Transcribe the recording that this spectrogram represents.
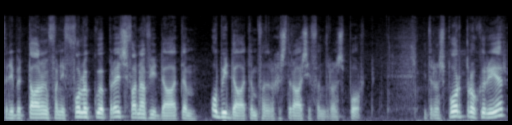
vir die betaling van die volle koopprys vanaf die datum op die datum van registrasie van transport. Die transportprokureur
